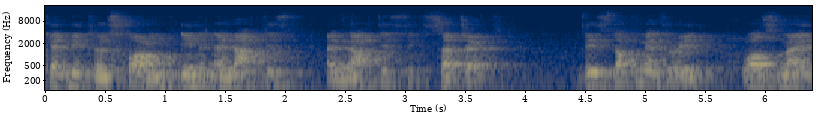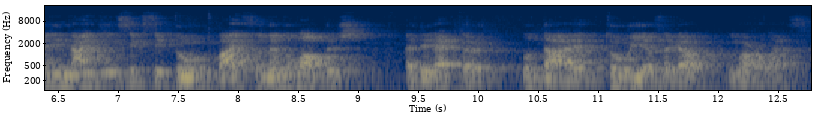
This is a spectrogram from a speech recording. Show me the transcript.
can be transformed in an, an artistic subject. This documentary was made in 1962 by Fernando Lopes, a director who died two years ago, more or less.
